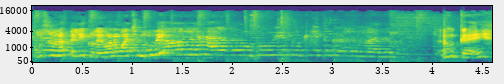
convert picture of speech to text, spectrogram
Vamos a una película. You wanna watch a movie? Okay.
